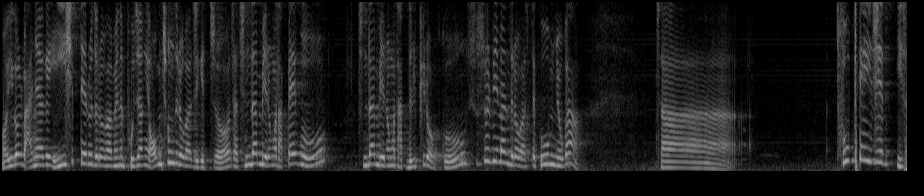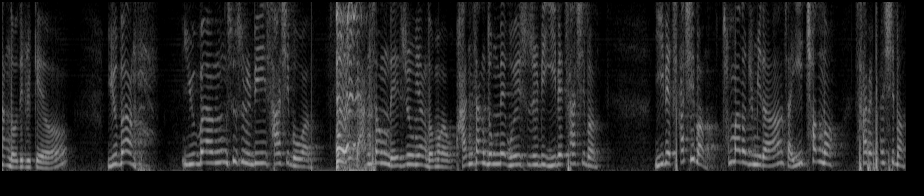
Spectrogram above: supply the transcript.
어, 이걸 만약에 20대로 들어가면 보장이 엄청 들어가지겠죠. 자, 진단비 이런 거 다 빼고, 진단비 이런 거다 넣을 필요 없고, 수술비만 들어갔을 때 보험료가, 자, 두 페이지 이상 넣어드릴게요. 유방, 유방 수술비 45원. 양성 내종양 넘어가고 관상 동맥 우회 수술비 240원. 240원. 천만 원 줍니다. 자, 2천 넣어. 480원.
